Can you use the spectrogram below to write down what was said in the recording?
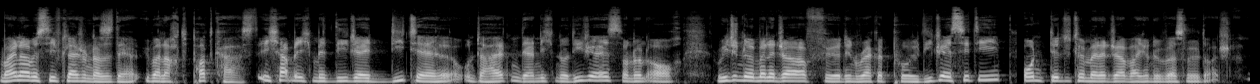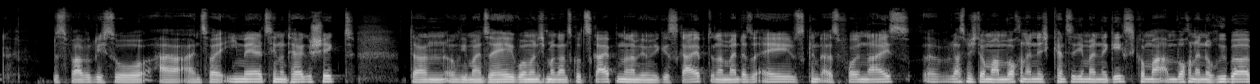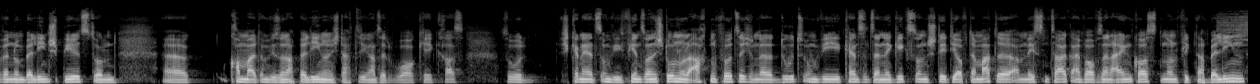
Mein Name ist Steve Clash und das ist der Übernacht Podcast. Ich habe mich mit DJ Detail unterhalten, der nicht nur DJ ist, sondern auch Regional Manager für den Record Pool DJ City und Digital Manager bei Universal Deutschland. Es war wirklich so äh, ein, zwei E-Mails hin und her geschickt. Dann irgendwie meinte er, hey, wollen wir nicht mal ganz kurz skypen? Dann haben wir irgendwie geskypt und dann meinte er so, ey, das klingt alles voll nice. Äh, lass mich doch mal am Wochenende, ich kennst du dir meine Gigs, ich komme mal am Wochenende rüber, wenn du in Berlin spielst und äh, kommen halt irgendwie so nach Berlin und ich dachte die ganze Zeit, wow, okay, krass. So, ich kenne jetzt irgendwie 24 Stunden oder 48 und der Dude irgendwie cancelt seine Gigs und steht hier auf der Matte am nächsten Tag einfach auf seine eigenen Kosten und fliegt nach Berlin.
